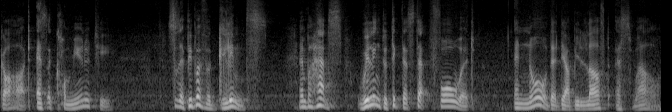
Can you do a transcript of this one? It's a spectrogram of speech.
God as a community, so that people have a glimpse and perhaps willing to take that step forward and know that they are beloved as well.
